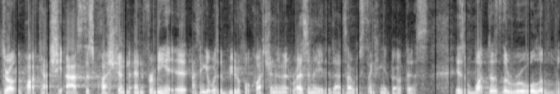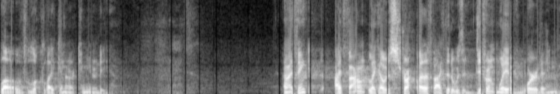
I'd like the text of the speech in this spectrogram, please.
throughout the podcast, she asked this question, and for me, it, I think it was a beautiful question, and it resonated as I was thinking about this: is what does the rule of love look like in our community? And I think I found, like, I was struck by the fact that it was a different way of wording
